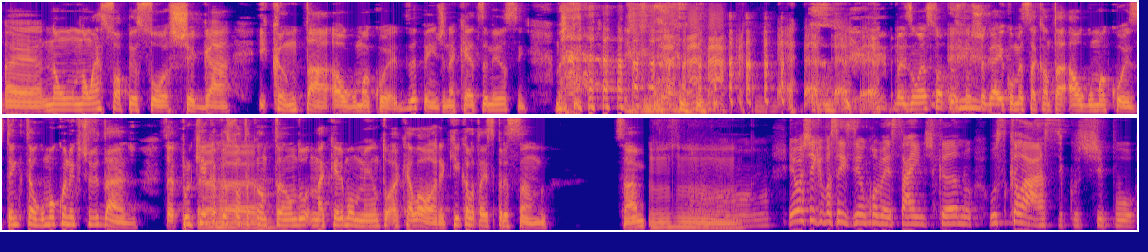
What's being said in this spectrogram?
é, não, não é só a pessoa chegar e cantar alguma coisa. Depende, né? Cats é meio assim. Mas não é só a pessoa chegar e começar a cantar alguma coisa. Tem que ter alguma conectividade. Sabe? Por que, que a pessoa tá cantando naquele momento, aquela hora? O que, que ela tá expressando? Sabe? Uhum. Eu achei que vocês iam começar indicando os clássicos, tipo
